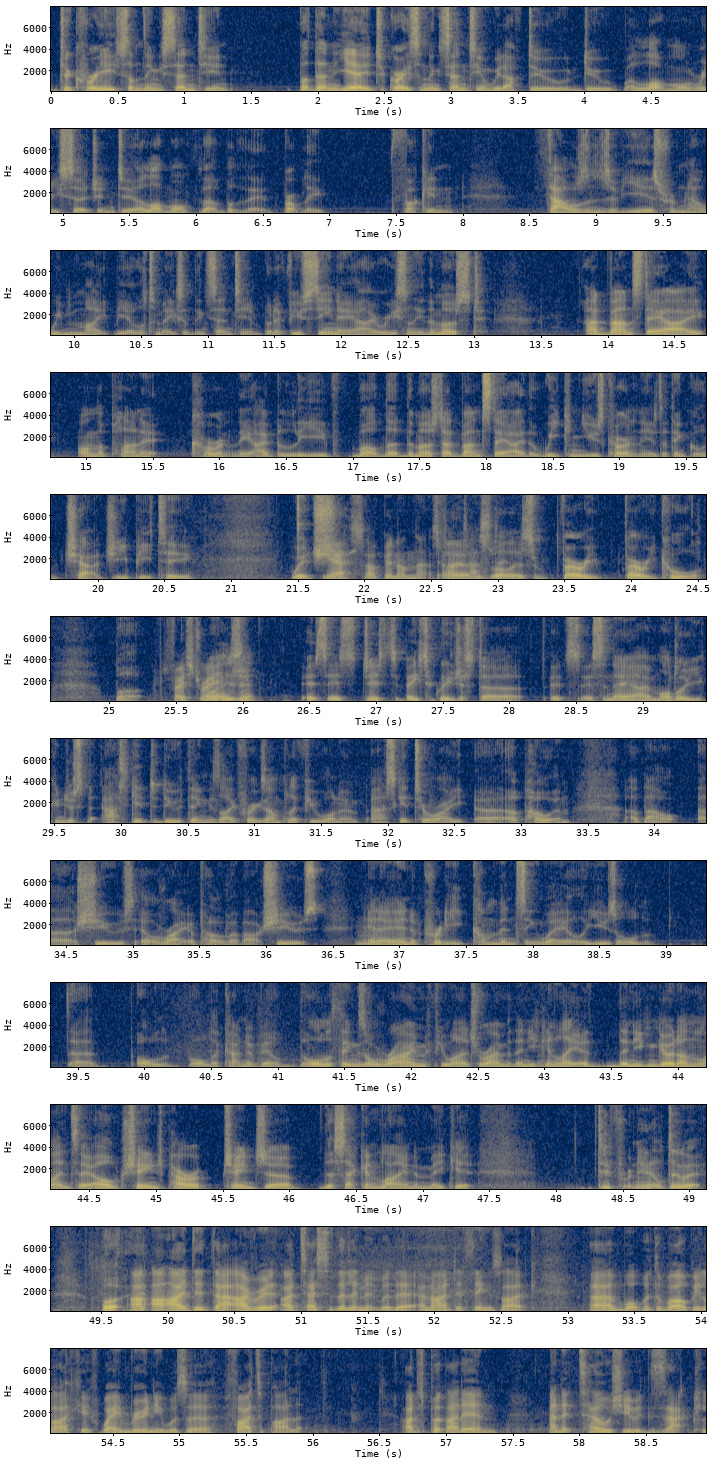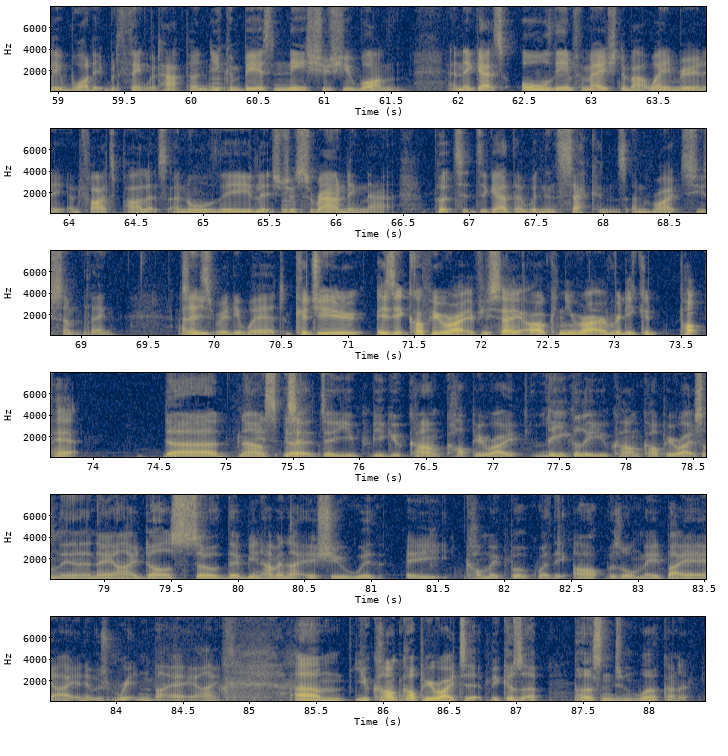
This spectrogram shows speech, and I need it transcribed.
to create something sentient. but then yeah, to create something sentient, we'd have to do a lot more research into a lot more. well, Probably fucking thousands of years from now, we might be able to make something sentient. But if you've seen AI recently, the most advanced AI on the planet currently, I believe, well, the the most advanced AI that we can use currently is a thing called Chat GPT, which Yes, I've been on that. It's I have as fantastic. well. It's very very cool, but It's very strange. What is it? it's it's just basically just a it's it's an AI model. You can just ask it to do things like, for example, if you want to ask it to write uh, a poem about uh, shoes, it'll write a poem about shoes in a in a pretty convincing way. It'll use all the uh, all the all the kind of it'll, all the things will rhyme if you want it to rhyme. But then you can later then you can go down the line and say, oh, change para change uh, the second line and make it different, and it'll do it. But I, I, I did that. I really I tested the limit with it, and I did things like, um, what would the world be like if Wayne Rooney was a fighter pilot? I just put that in, and it tells you exactly what it would think would happen. You Mm. can be as niche as you want, and it gets all the information about Wayne Rooney and fighter pilots and all the literature Mm. surrounding that, puts it together within seconds, and writes you something. And So it's you- really weird. Could you? Is it copyright if you say, "Oh, can you write a really good pop hit"? Uh, no, Is- is the, it- the, you you you can't copyright legally. You can't copyright something that an AI does. So they've been having that issue with a comic book where the art was all made by AI and it was written by AI. Um, you can't copyright it because a person didn't work on it.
